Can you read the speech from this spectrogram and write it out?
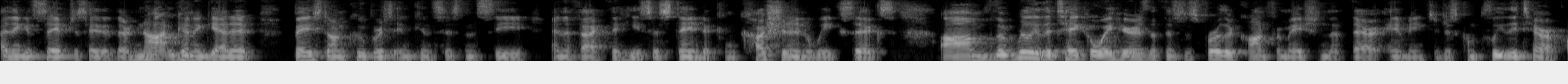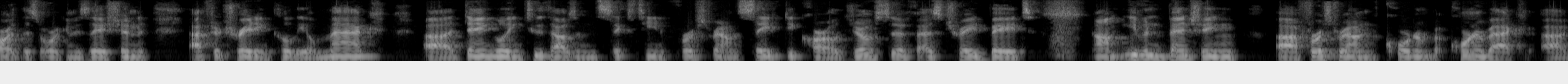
I think it's safe to say that they're not going to get it based on Cooper's inconsistency and the fact that he sustained a concussion in week six. Um, the really the takeaway here is that this is further confirmation that they're aiming to just completely tear apart this organization after trading Khalil Mack, uh, dangling 2016 first round safety Karl Joseph as trade bait, um, even benching uh, first round corner, cornerback uh,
